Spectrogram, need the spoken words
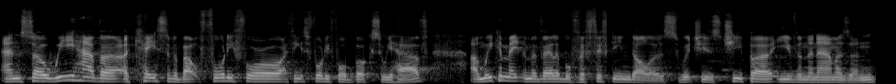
And so we have a, a case of about 44, I think it's 44 books we have, and we can make them available for $15, which is cheaper even than Amazon.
